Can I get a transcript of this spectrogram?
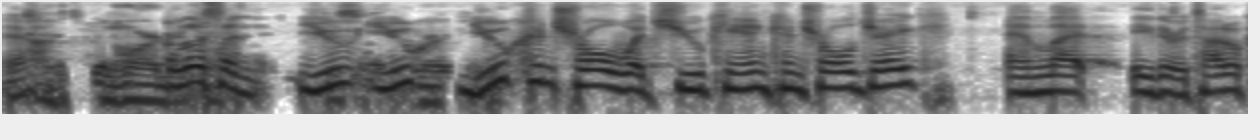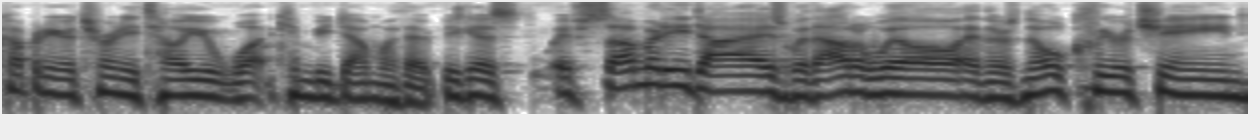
Yeah. it's been hard. To listen, you you work. you control what you can control, Jake, and let either a title company or attorney tell you what can be done with it. Because if somebody dies without a will and there's no clear chain,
